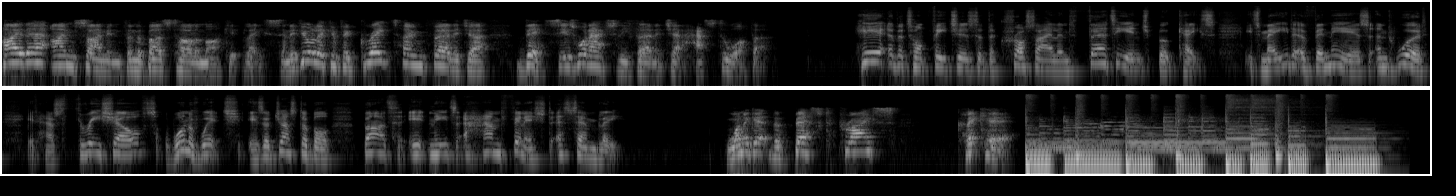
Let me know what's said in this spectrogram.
Hi there, I'm Simon from the Buzztala Marketplace, and if you're looking for great home furniture, this is what Ashley Furniture has to offer. Here are the top features of the Cross Island 30 inch bookcase. It's made of veneers and wood. It has three shelves, one of which is adjustable, but it needs a hand finished assembly. Want to get the best price? Click here.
